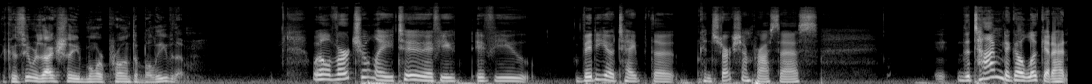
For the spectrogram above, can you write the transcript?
the consumer is actually more prone to believe them. Well, virtually too, if you if you videotape the construction process, the time to go look at a,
